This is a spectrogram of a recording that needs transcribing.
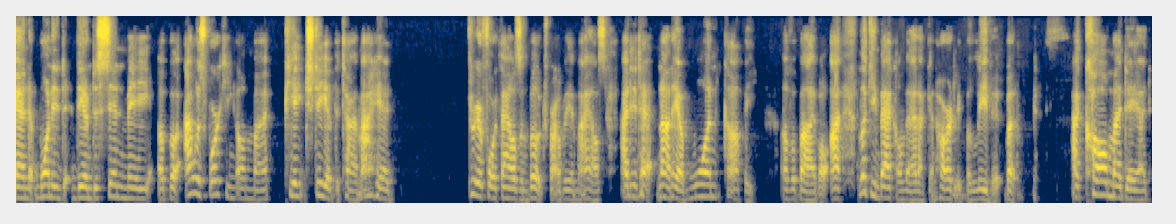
and wanted them to send me a book. I was working on my PhD at the time. I had three or four thousand books probably in my house. I did ha- not have one copy of a Bible. I, looking back on that, I can hardly believe it. But I called my dad.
